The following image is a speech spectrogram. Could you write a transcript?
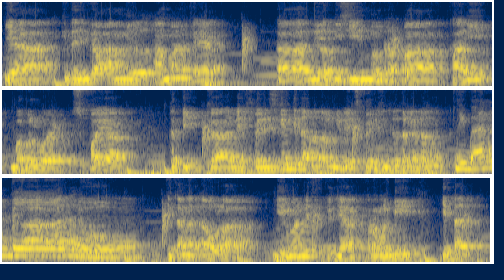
ya kita juga ambil aman kayak eh, dilapisin beberapa kali bubble wrap supaya ketika diekspedisikan kita nggak tahu nih di ekspedisi itu terkadang Dibanting. aduh kita nggak tahu lah gimana situnya kurang lebih kita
